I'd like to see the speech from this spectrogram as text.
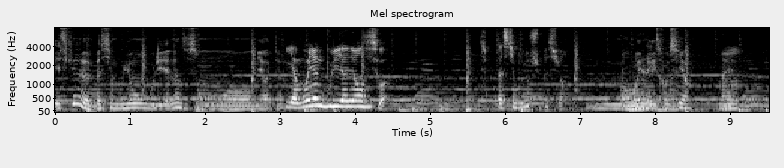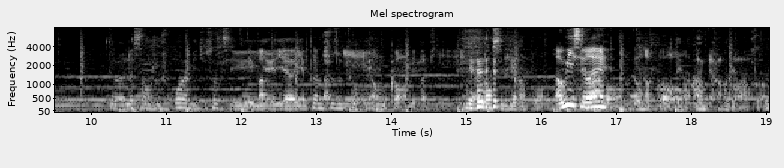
est-ce que Bastien Bouillon ou Lily Laners ils sont en meilleur acteur? Il y a moyen que Bully Lanners y soit. Bastien Bouillon, je suis pas sûr. En Il vrai, il mérite, aussi. Hein. Ouais. Mhm. Euh, Là, c'est un jeu froid, mais tu sens que c'est. Il y, a- il y a- il y a plein de choses autour. Encore des papiers. Non, c'est des rapports. Ah oui, c'est vrai. rapports, Des alors, rapports, des encore des encore des rapports. On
